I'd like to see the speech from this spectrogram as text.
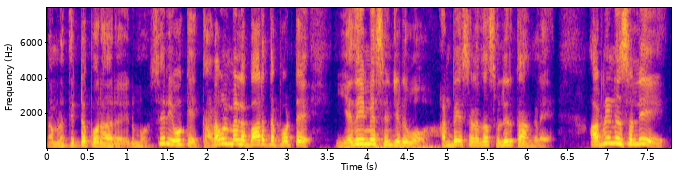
நம்மளை திட்ட போகிறாரு என்னமோ. சரி ஓகே கடவுள் மேலே பாரத்தை போட்டு எதையுமே செஞ்சுடுவோம். அன்பே தான் சொல்லியிருக்காங்களே. அப்படின்னு சொல்லி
